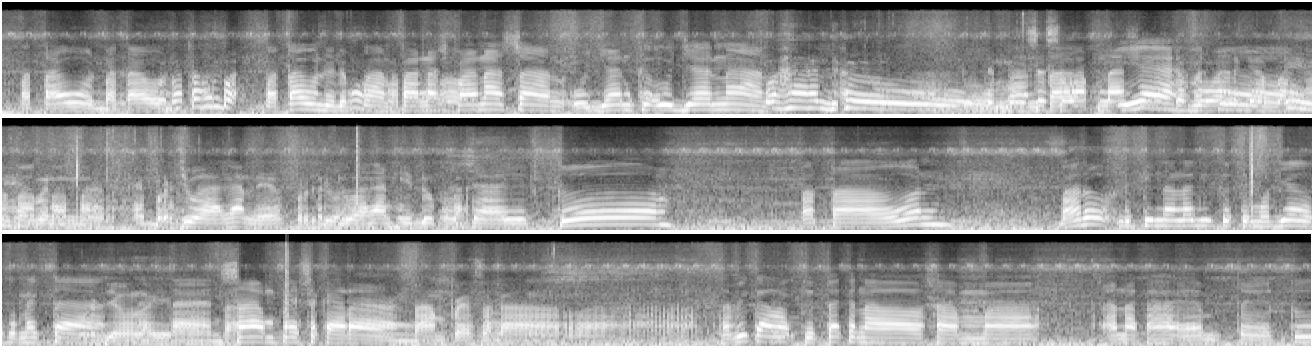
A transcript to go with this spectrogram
Empat tahun. empat tahun Empat tahun Pak. Empat tahun di depan. Panas-panasan, hujan kehujanan. Waduh. demi mantap. sesuap nasi Iya, untuk keluarga pak apa apa bener. eh, Perjuangan ya, perjuangan. perjuangan hidup pak Udah itu 4 tahun baru dipindah lagi ke timur jauh ke Mektan. Jauh lagi. Mektan. Sampai sekarang. Sampai sekarang. Tapi kalau kita kenal sama anak HMT itu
